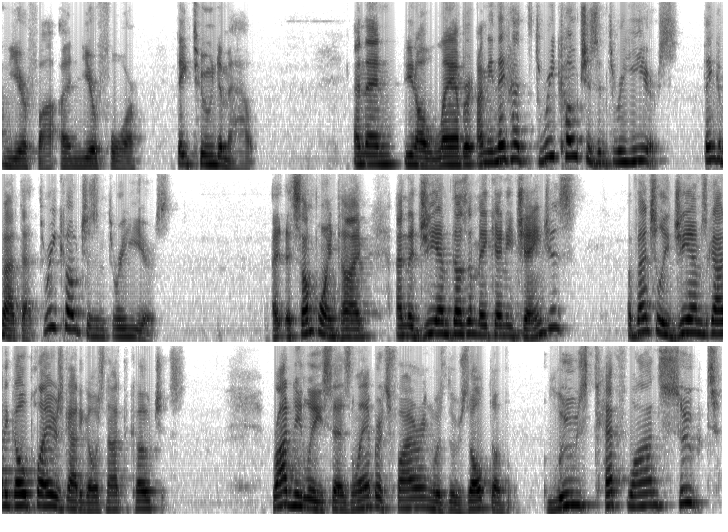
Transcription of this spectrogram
in year five, in year four. They tuned him out, and then you know Lambert. I mean, they've had three coaches in three years. Think about that: three coaches in three years. At, at some point in time, and the GM doesn't make any changes. Eventually, GM's got to go, players got to go. It's not the coaches. Rodney Lee says Lambert's firing was the result of Lou's Teflon suit.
